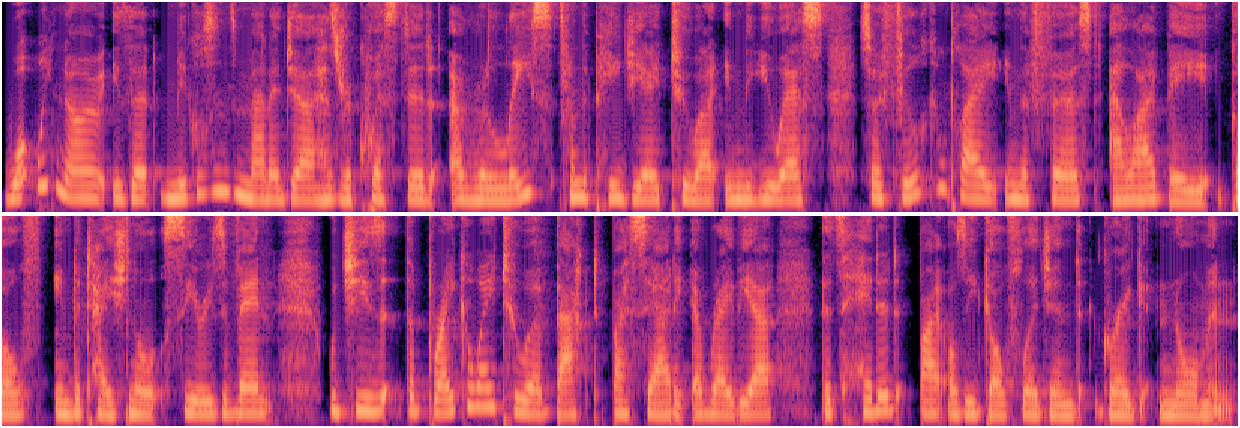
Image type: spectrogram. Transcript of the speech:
What we know is that Mickelson's manager has requested a release from the PGA Tour in the US so Phil can play in the first LIV Golf Invitational Series event, which is the breakaway tour backed by Saudi Arabia that's headed by Aussie golf legend Greg Norman.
